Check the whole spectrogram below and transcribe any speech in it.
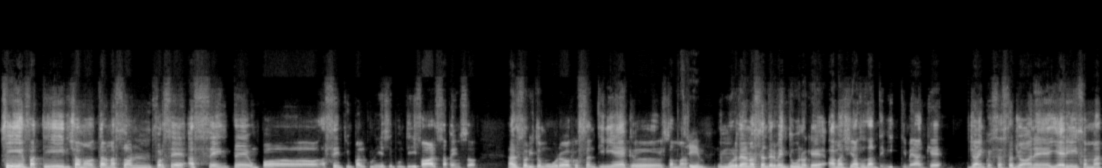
Sì, infatti, diciamo, Talmasson forse assente un po', assenti un po' alcuni dei suoi punti di forza, penso al solito muro Costantini Ekel, insomma, sì. il muro della nostra Under 21 che ha macinato tante vittime anche già in questa stagione. Ieri, insomma,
